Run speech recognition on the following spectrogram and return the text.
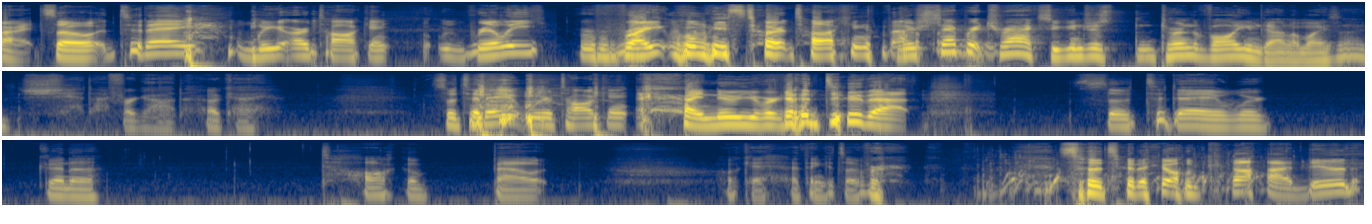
All right, so today we are talking. Really, right when we start talking about They're separate tracks. You can just turn the volume down on my side. Shit, I forgot. Okay. So today we're talking. I knew you were gonna do that. So today we're gonna talk about. Okay, I think it's over. So today, oh god, dude.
